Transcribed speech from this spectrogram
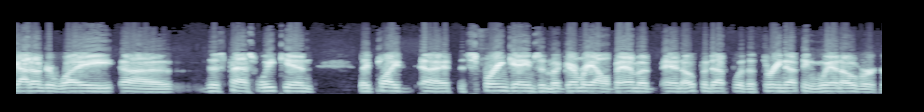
got underway uh, this past weekend. They played uh, at the spring games in Montgomery, Alabama, and opened up with a three nothing win over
